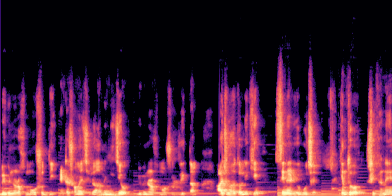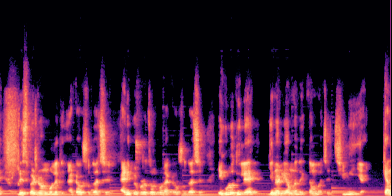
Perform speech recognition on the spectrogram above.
বিভিন্ন রকম ওষুধ দিই একটা সময় ছিল আমি নিজেও বিভিন্ন রকম ওষুধ লিখতাম আজও হয়তো লিখি সিনারিও বুঝে। কিন্তু সেখানে রিসপেডরন বলে একটা ওষুধ আছে অ্যারিপেপারাজল বলে একটা ওষুধ আছে এগুলো দিলে জেনারেলি আমরা দেখতাম বাচ্চা ঝিমিয়ে যায়। কেন?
